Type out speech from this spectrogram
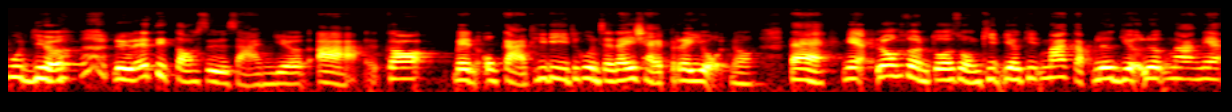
พูดเยอะ หรือได้ติดต่อสื่อสารเยอะอะก็ เป็นโอกาสที่ดีที่คุณจะได้ใช้ประโยชน์เนาะแต่เนี่ยโลกส่วนตัวสูงคิดเยอะคิดมากกับเลือกเยอะเลือกมากเนี่ย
